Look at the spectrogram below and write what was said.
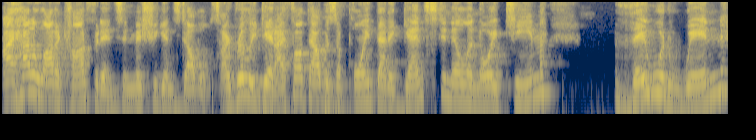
I had a lot of confidence in Michigan's doubles. I really did. I thought that was a point that against an Illinois team, they would win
